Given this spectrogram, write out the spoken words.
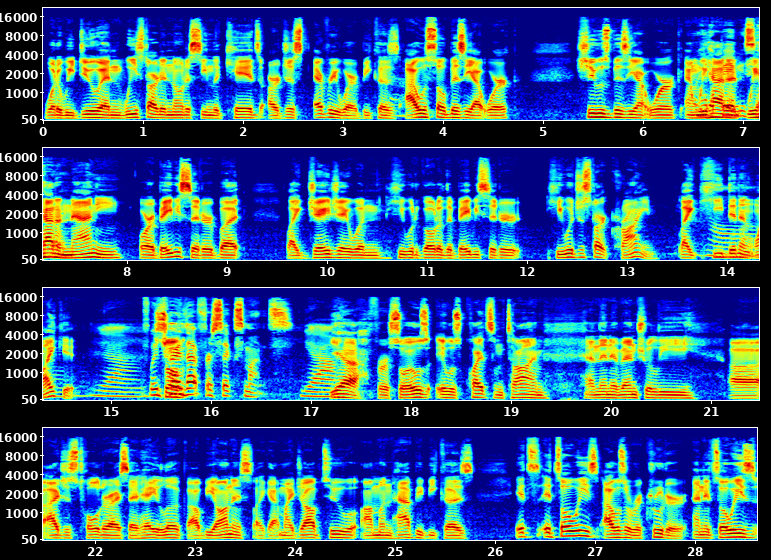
What do we do? And we started noticing the kids are just everywhere because yeah. I was so busy at work. She was busy at work, and we, we had, had a, a we had a nanny or a babysitter, but like JJ when he would go to the babysitter, he would just start crying. Like he Aww, didn't like it. Yeah. We so, tried that for 6 months. Yeah. Yeah, for so it was it was quite some time and then eventually uh, I just told her I said, "Hey, look, I'll be honest, like at my job too, I'm unhappy because it's it's always I was a recruiter and it's always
